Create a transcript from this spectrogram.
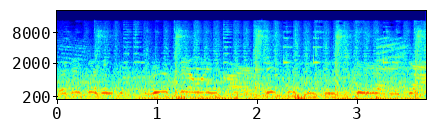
We're going to be we're filming our business and scooter at the gas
